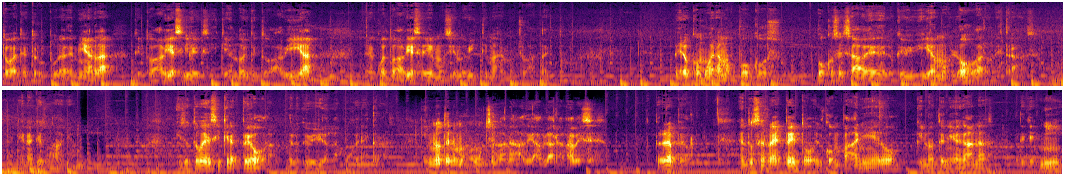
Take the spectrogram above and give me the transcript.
toda esta estructura de mierda que todavía sigue existiendo y que todavía, de la cual todavía seguimos siendo víctimas en muchos aspectos. Pero como éramos pocos, poco se sabe de lo que vivíamos los varones trans en aquellos años. Y yo te voy a decir que era peor de lo que vivían las mujeres trans. Y no tenemos muchas ganas de hablar a veces, pero era peor. Entonces respeto el compañero que no tenía ganas de que ni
